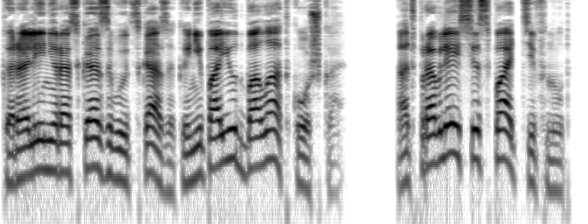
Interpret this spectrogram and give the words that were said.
Короли не рассказывают сказок и не поют баллад, кошка. Отправляйся спать, Тифнут.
